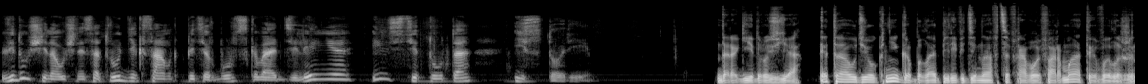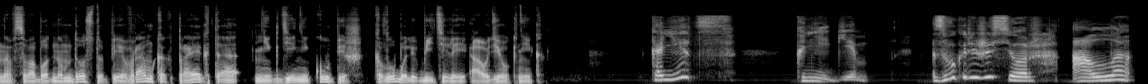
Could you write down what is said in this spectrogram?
ведущий научный сотрудник Санкт-Петербургского отделения Института истории. Дорогие друзья, эта аудиокнига была переведена в цифровой формат и выложена в свободном доступе в рамках проекта «Нигде не купишь» Клуба любителей аудиокниг. Конец книги. Звукорежиссер Алла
